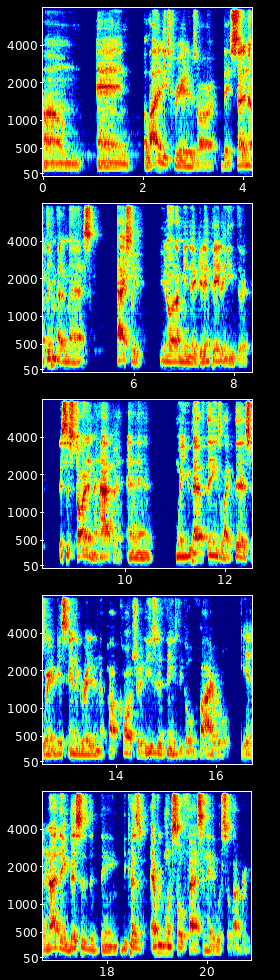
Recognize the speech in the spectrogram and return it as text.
Um, and a lot of these creators are they're setting up their MetaMask. Actually, you know what I mean? They're getting paid in Ether. This is starting to happen. And when you have things like this where it gets integrated into pop culture, these are the things that go viral. Yeah. And I think this is the thing because everyone's so fascinated with celebrity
